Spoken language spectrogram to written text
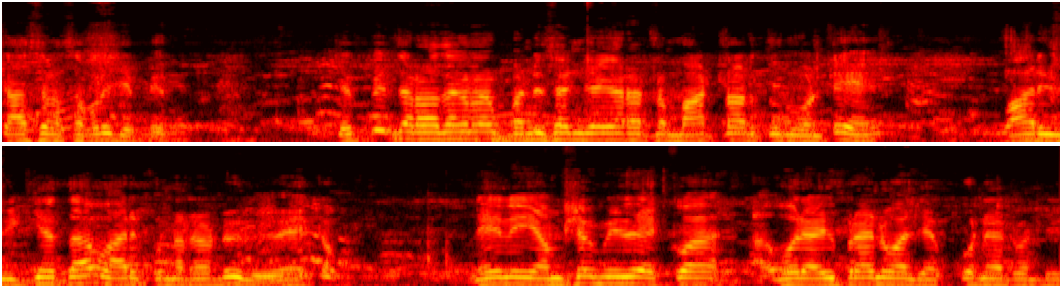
శాసనసభలో చెప్పారు. చెప్పిన తర్వాత కూడా బండి సంజయ్ గారు అట్లా మాట్లాడుతున్నారు అంటే వారి విజ్ఞత వారికి ఉన్నటువంటి వివేకం. నేను ఈ అంశం మీద ఎక్కువ ఎవరి అభిప్రాయాన్ని వాళ్ళు చెప్పుకునేటువంటి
